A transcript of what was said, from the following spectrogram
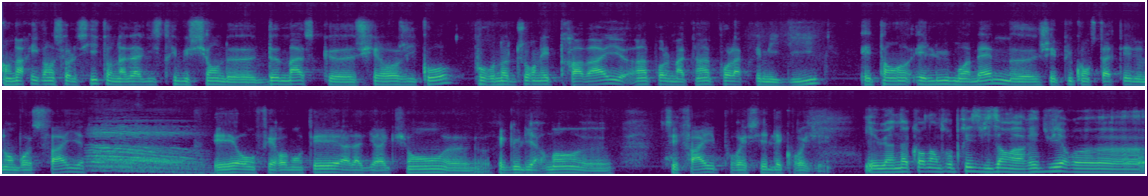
En arrivant sur le site, on a la distribution de deux masques chirurgicaux pour notre journée de travail, un pour le matin, pour l'après-midi. Étant élu moi-même, euh, j'ai pu constater de nombreuses failles et on fait remonter à la direction euh, régulièrement euh, ces failles pour essayer de les corriger. Il y a eu un accord d'entreprise visant à réduire euh,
